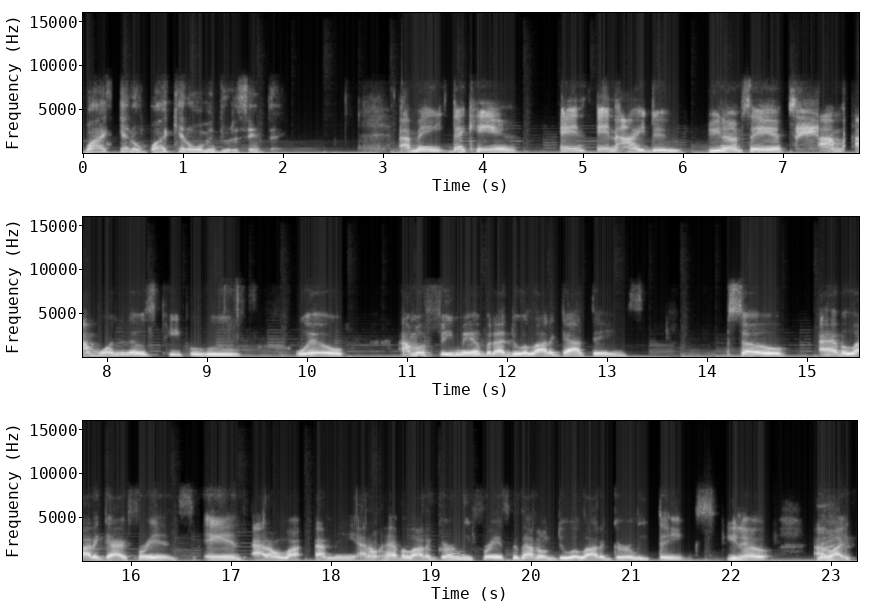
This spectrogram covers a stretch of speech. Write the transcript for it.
Why can't a why can't a woman do the same thing? I mean, they can, and and I do. You know what I'm saying? I'm I'm one of those people who, well, I'm a female, but I do a lot of guy things. So I have a lot of guy friends, and I don't like. I mean, I don't have a lot of girly friends because I don't do a lot of girly things. You know, I like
